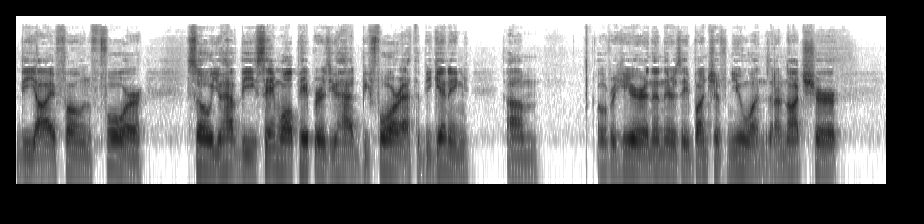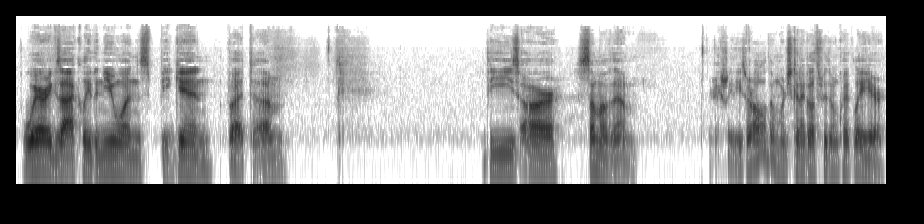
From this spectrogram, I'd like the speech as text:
the iPhone 4. So you have the same wallpapers you had before at the beginning um, over here, and then there's a bunch of new ones, and I'm not sure where exactly the new ones begin, but um, these are some of them. Actually, these are all of them. We're just going to go through them quickly here.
